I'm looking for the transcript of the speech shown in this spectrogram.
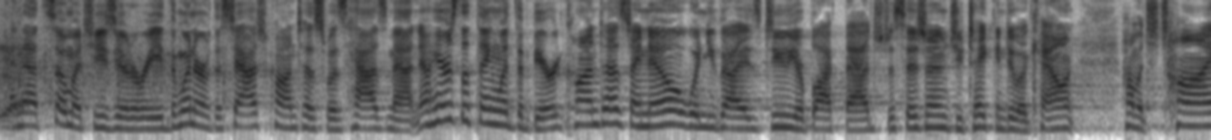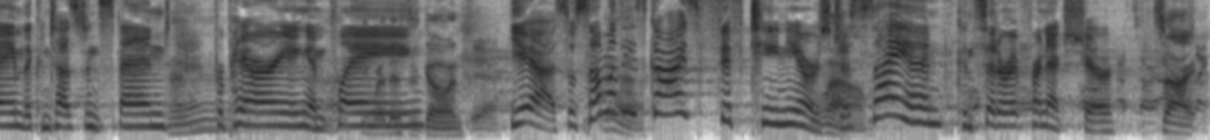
And that's so much easier to read. The winner of the stash contest was Hazmat. Now, here's the thing with the beard contest. I know when you guys do your black badge decisions, you take into account how much time the contestants spend preparing and playing. Where playing. this is going. Yeah, yeah so some of these guys, 15 years. Wow. Just saying. Consider it for next year. Sorry.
